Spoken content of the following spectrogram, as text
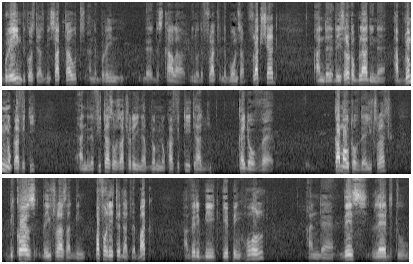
brain because it has been sucked out, and the brain, the, the skull, are, you know, the, flac- the bones are fractured, and uh, there is a lot of blood in the abdominal cavity, and the fetus was actually in the abdominal cavity. It had kind of uh, come out of the uterus because the uterus had been perforated at the back, a very big gaping hole, and uh, this led to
